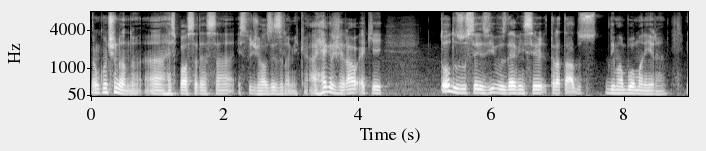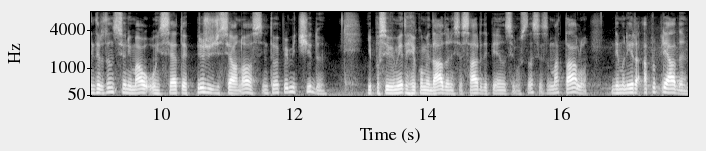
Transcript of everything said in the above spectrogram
Então, continuando a resposta dessa estudiosa islâmica. A regra geral é que todos os seres vivos devem ser tratados de uma boa maneira. Entretanto, se o animal ou inseto é prejudicial a nós, então é permitido e possivelmente recomendado ou necessário, dependendo das circunstâncias, matá-lo de maneira apropriada.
